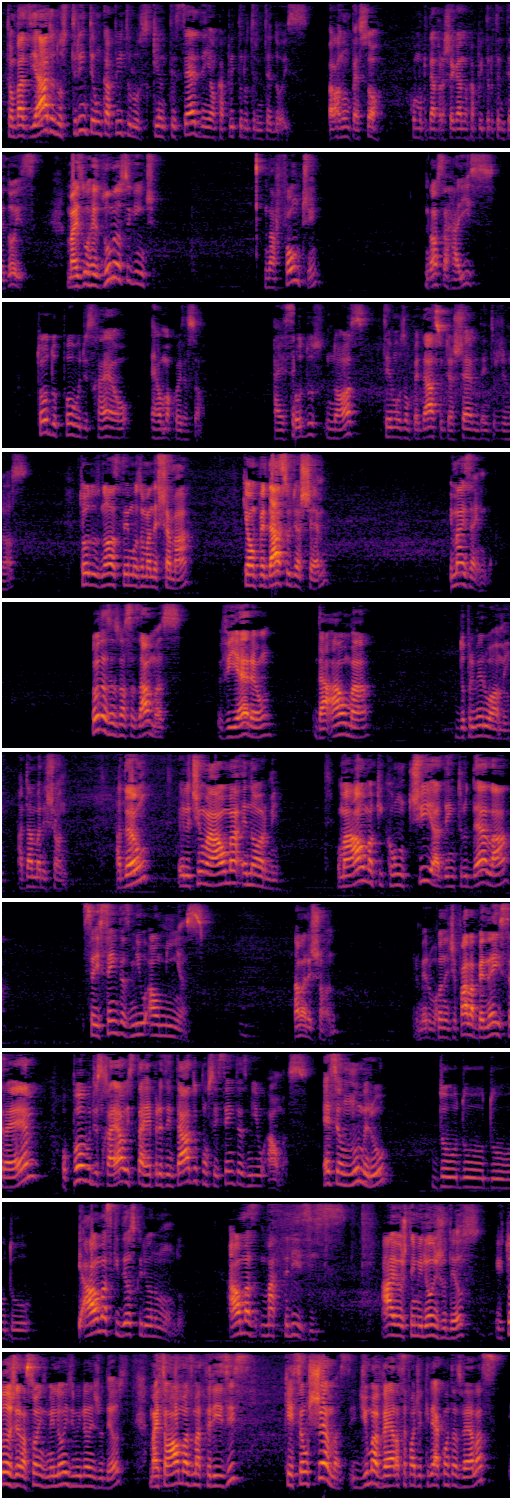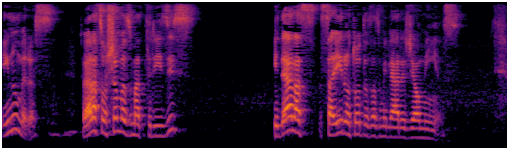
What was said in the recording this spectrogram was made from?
Então, baseado nos 31 capítulos que antecedem ao capítulo 32, falar num pé só, como que dá para chegar no capítulo 32? Mas o resumo é o seguinte: na fonte nossa raiz, todo o povo de Israel é uma coisa só. todos nós temos um pedaço de Hashem dentro de nós. Todos nós temos uma Neshama, que é um pedaço de Hashem. E mais ainda, todas as nossas almas vieram da alma do primeiro homem, Adam Arishon. Adão, ele tinha uma alma enorme. Uma alma que continha dentro dela 600 mil alminhas. Adam Arishon. Primeiro, quando a gente fala Bnei Israel, o povo de Israel está representado com 600 mil almas. Esse é o número do, do, do, do almas que Deus criou no mundo. Almas matrizes. Ah, hoje tem milhões de judeus, e todas as gerações, milhões e milhões de judeus, mas são almas matrizes que são chamas. E de uma vela você pode criar quantas velas? Inúmeras. Então elas são chamas matrizes e delas saíram todas as milhares de alminhas.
